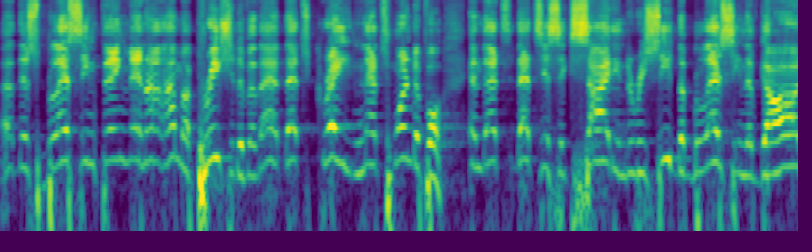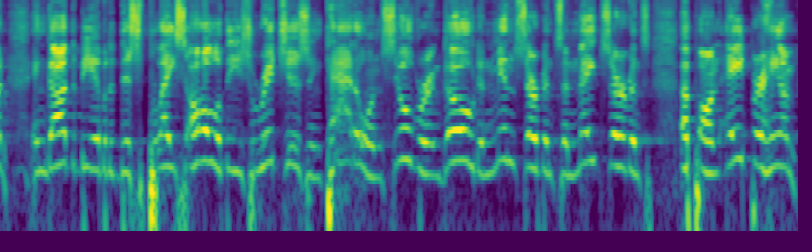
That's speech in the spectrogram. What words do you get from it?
uh, this blessing thing, man. I, am appreciative of that. That's great and that's wonderful and that's that's just exciting to receive the blessing of God and God to be able to displace all of these riches and cattle and silver and gold and men servants and maid servants upon Abraham.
